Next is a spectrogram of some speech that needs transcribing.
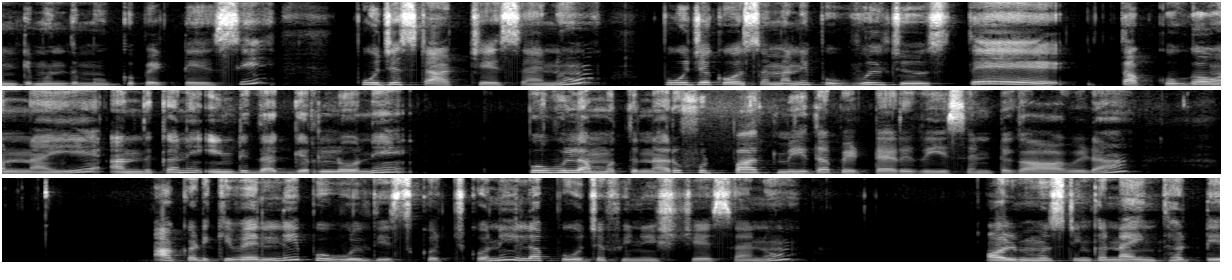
ఇంటి ముందు ముగ్గు పెట్టేసి పూజ స్టార్ట్ చేశాను. పూజ కోసమని పువ్వులు చూస్తే తక్కువగా ఉన్నాయి. అందుకని ఇంటి దగ్గరలోనే పువ్వులు అమ్ముతున్నారు. ఫుట్పాత్ మీద పెట్టారు రీసెంట్గా ఆవిడ. అక్కడికి వెళ్ళి పువ్వులు తీసుకొచ్చుకొని ఇలా పూజ ఫినిష్ చేశాను. ఆల్మోస్ట్ ఇంకా నైన్ థర్టీ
